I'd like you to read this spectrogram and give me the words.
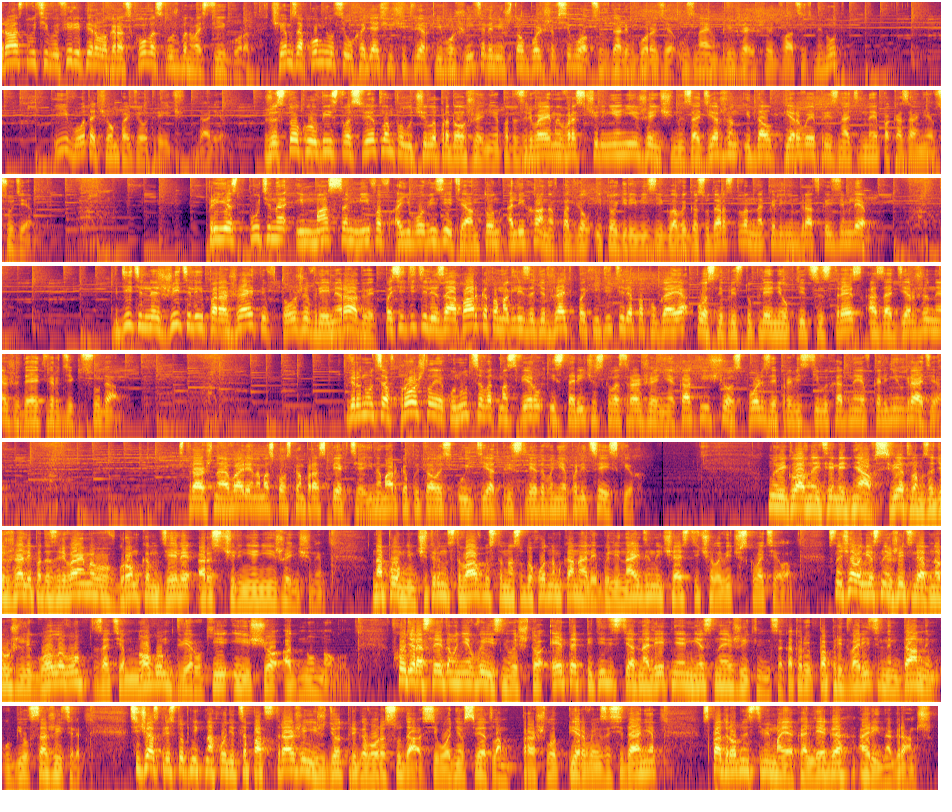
Здравствуйте, в эфире Первого городского служба новостей «Город». Чем запомнился уходящий четверг его жителями, что больше всего обсуждали в городе, узнаем в ближайшие 20 минут. И вот о чем пойдет речь далее. Жестокое убийство Светлом получило продолжение. Подозреваемый в расчленении женщины задержан и дал первые признательные показания в суде. Приезд Путина и масса мифов о его визите. Антон Алиханов подвел итоги ревизии главы государства на Калининградской земле. Бдительность жителей поражает и в то же время радует. Посетители зоопарка помогли задержать похитителя попугая после преступления у птицы стресс, а задержанный ожидает вердикт суда. Вернуться в прошлое и окунуться в атмосферу исторического сражения. Как еще с пользой провести выходные в Калининграде? Страшная авария на Московском проспекте. Иномарка пыталась уйти от преследования полицейских. Ну и главной теме дня. В Светлом задержали подозреваемого в громком деле о расчленении женщины. Напомним, 14 августа на судоходном канале были найдены части человеческого тела. Сначала местные жители обнаружили голову, затем ногу, две руки и еще одну ногу. В ходе расследования выяснилось, что это 51-летняя местная жительница, которую по предварительным данным убил сожитель. Сейчас преступник находится под стражей и ждет приговора суда. Сегодня в Светлом прошло первое заседание. С подробностями моя коллега Арина Гранж.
